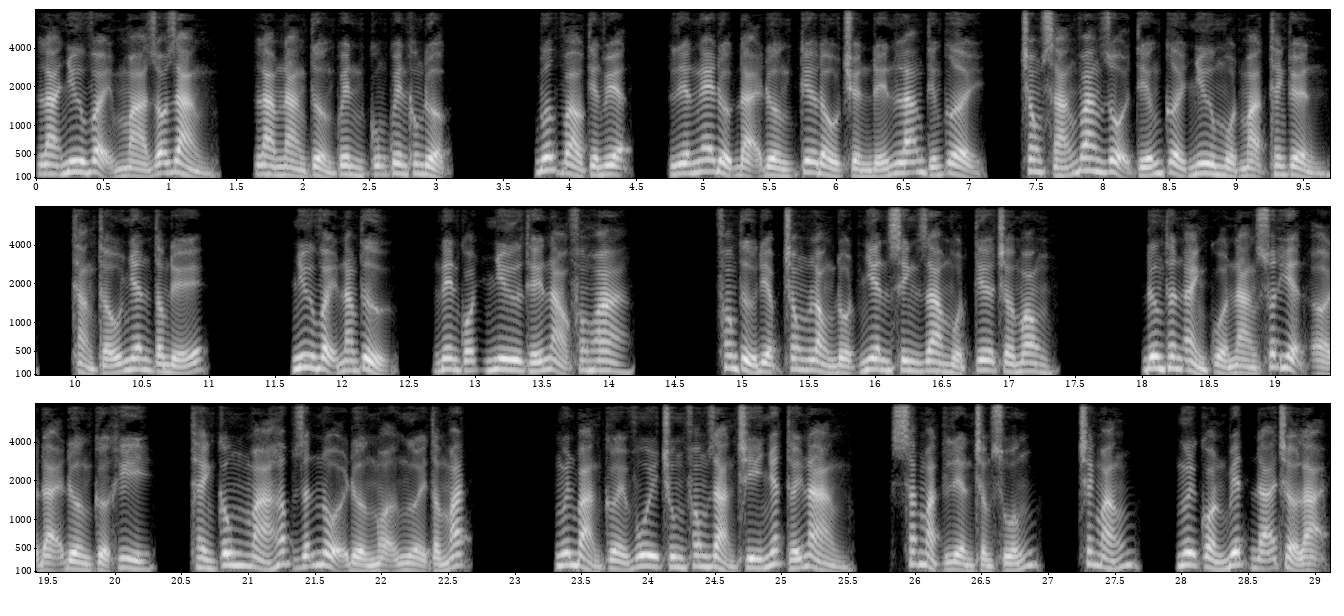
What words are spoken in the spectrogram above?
là như vậy mà rõ ràng, làm nàng tưởng quên cũng quên không được. Bước vào tiền viện, liền nghe được đại đường kia đầu truyền đến lãng tiếng cười, trong sáng vang dội tiếng cười như một mặt thanh tuyển, thẳng thấu nhân tâm đế. Như vậy nam tử, nên có như thế nào phong hoa? Phong tử điệp trong lòng đột nhiên sinh ra một tia chờ mong. Đương thân ảnh của nàng xuất hiện ở đại đường cửa khi, thành công mà hấp dẫn nội đường mọi người tầm mắt. Nguyên bản cười vui trung phong giản chi nhất thấy nàng, sắc mặt liền trầm xuống, trách mắng, ngươi còn biết đã trở lại.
